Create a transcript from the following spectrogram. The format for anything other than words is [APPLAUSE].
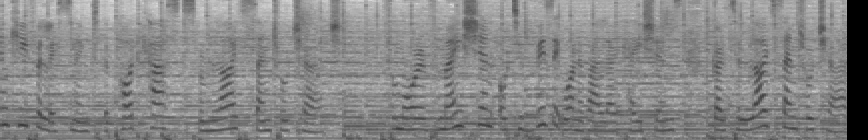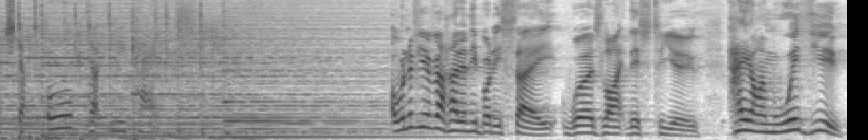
Thank you for listening to the podcasts from Life Central Church. For more information or to visit one of our locations, go to lifecentralchurch.org.uk. I wonder if you ever had anybody say words like this to you Hey, I'm with you,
